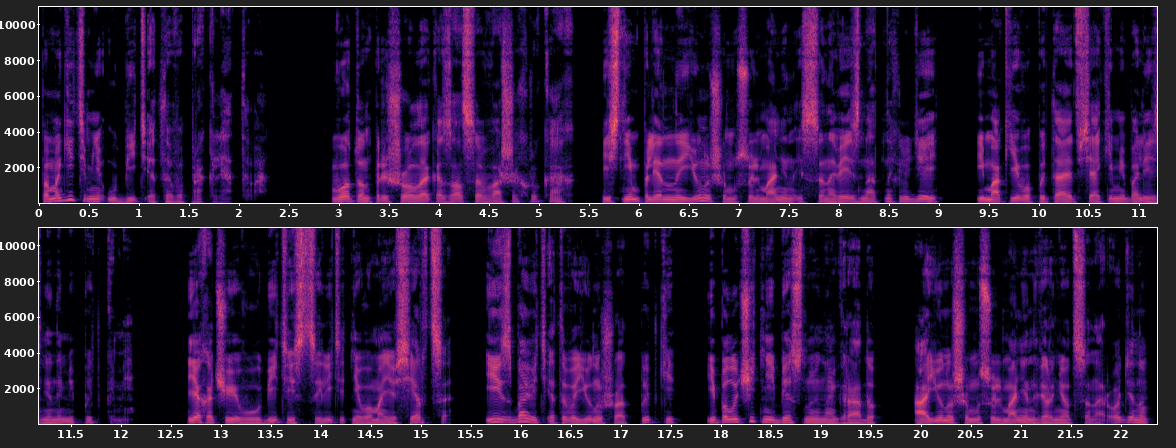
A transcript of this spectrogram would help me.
помогите мне убить этого проклятого. Вот он пришел и оказался в ваших руках, и с ним пленный юноша-мусульманин из сыновей знатных людей, и маг его пытает всякими болезненными пытками. Я хочу его убить и исцелить от него мое сердце, и избавить этого юношу от пытки, и получить небесную награду, а юноша-мусульманин вернется на родину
